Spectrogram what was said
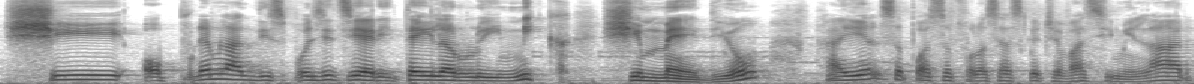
și o punem la dispoziție retailerului mic și mediu, ca el să poată să folosească ceva similar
